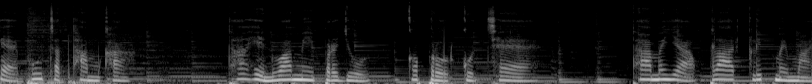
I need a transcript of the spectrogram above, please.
แก่ผู้จัดทำค่ะ ถ้าเห็นว่ามีประโยชน์ก็โปรดกดแชร์ ถ้าไม่อยากพลาดคลิปใหม่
